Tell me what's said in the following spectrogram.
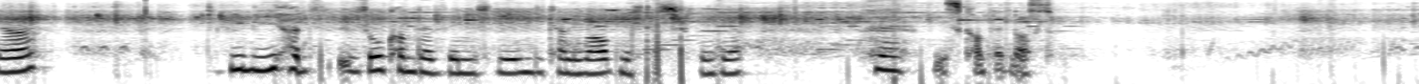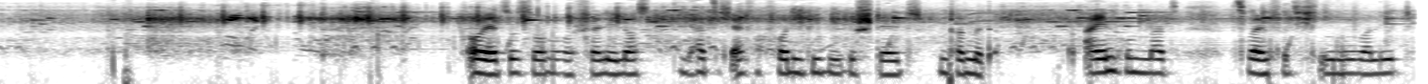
Ja. Die Bibi hat so komplett wenig Leben, die kann überhaupt nicht das Spiel hier. Die ist komplett lost. Oh, jetzt ist unsere Shelly los. Die hat sich einfach vor die Bibi gestellt und hat mit 142 Leben überlebt.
